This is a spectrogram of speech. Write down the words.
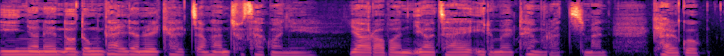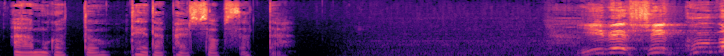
2년의 노동 단련을 결정한 조사관이 여러 번 여자의 이름을 되물었지만 결국 아무것도 대답할 수 없었다. 219번!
